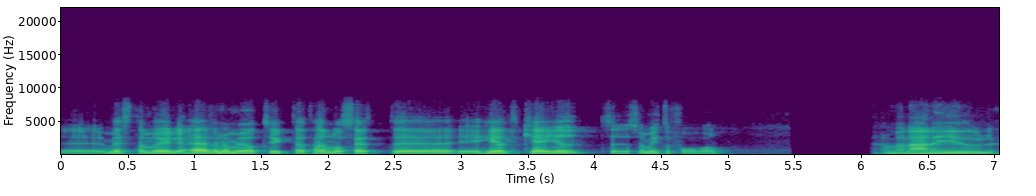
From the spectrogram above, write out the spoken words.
eh, mesta möjliga. Även om jag tyckte att han har sett eh, helt okej okay ut eh, som ytterforward. Ja, men han är ju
